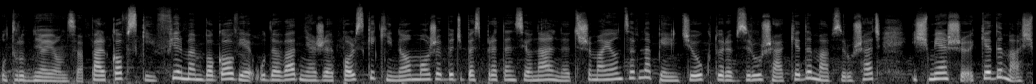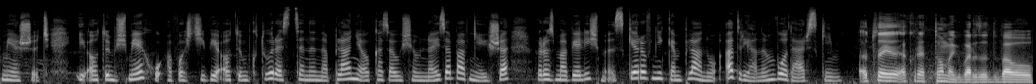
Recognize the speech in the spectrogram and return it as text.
utrudniająca. Palkowski filmem Bogowie udowadnia, że polskie kino może być bezpretensjonalne, trzymające w napięciu, które wzrusza, kiedy ma wzruszać i śmieszy, kiedy ma śmieszyć. I o tym śmiechu, a właściwie o tym, które sceny na planie okazały się najzabawniejsze, rozmawialiśmy z kierownikiem planu Adrianem Włodarskim. A tutaj akurat Tomek bardzo dbał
